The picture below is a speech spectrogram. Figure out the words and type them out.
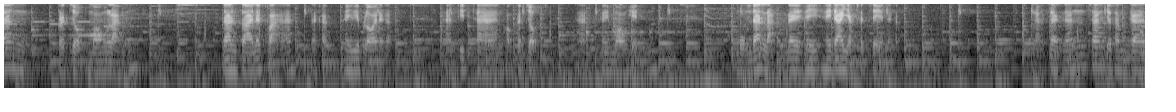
ตั้งกระจกมองหลัง ด้านซ้ายและขวานะครับ ให้เรียบร้อยนะครับหันทิศทางของกระจกให้มองเห็น มุมด้านหลังได้ให้ให้ได้อย่างชัดเจนนะครับ หลังจากนั้นช่างจะทำการ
